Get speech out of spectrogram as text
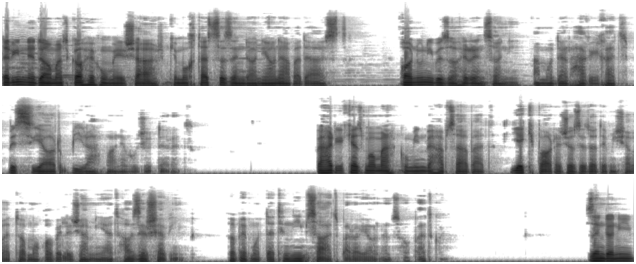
در این ندامتگاه هومیر شهر که مختص زندانیان ابده است قانونی به ظاهر انسانی اما در حقیقت بسیار بیرحمانه وجود دارد. به هر یک از ما محکومین به حبس ابد یک بار اجازه داده می شود تا مقابل جمعیت حاضر شویم و به مدت نیم ساعت برای آنان صحبت کنیم. زندانی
